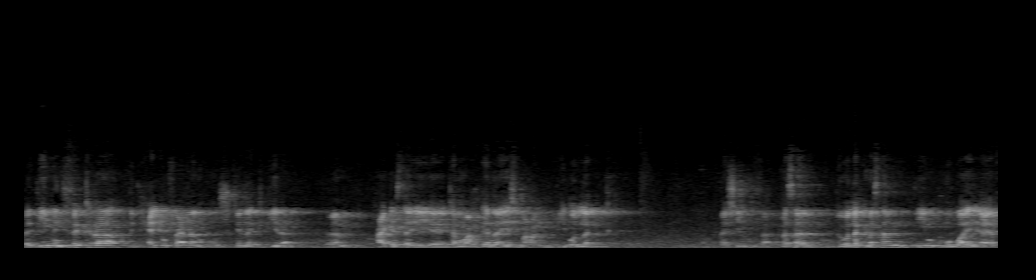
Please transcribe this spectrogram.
بادئين من فكرة بتحلوا فعلا مشكلة كبيرة. تمام؟ حاجة زي كم واحد هنا يسمع بيقول لك ماشي. فمثلا بيقول لك مثلا دي mobile app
